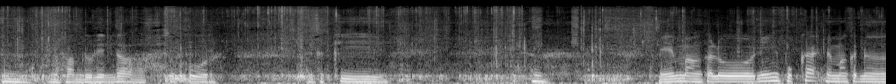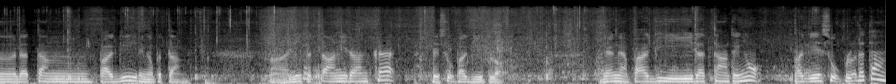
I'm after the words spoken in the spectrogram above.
Hmm, Alhamdulillah. Syukur. Rezeki. Memang kalau ni pukat memang kena datang pagi dengan petang. Ha, ni petang ni dah angkat, esok pagi pula. Jangan pagi datang tengok, pagi esok pula datang.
